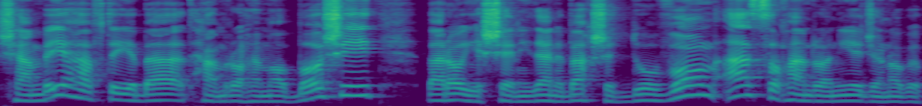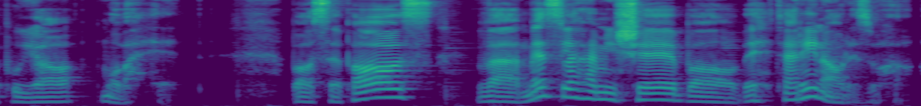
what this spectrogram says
شنبه هفته بعد همراه ما باشید برای شنیدن بخش دوم از سخنرانی جناب پویا موحد. با سپاس و مثل همیشه با بهترین آرزوها.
